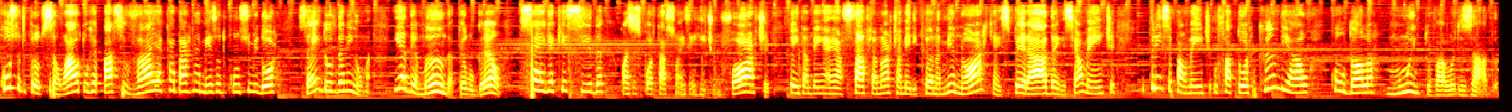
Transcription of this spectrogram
Custo de produção alto, o repasse vai acabar na mesa do consumidor, sem dúvida nenhuma. E a demanda pelo grão segue aquecida, com as exportações em ritmo forte. Tem também a safra norte-americana menor que a esperada inicialmente, e principalmente o fator cambial com o dólar muito valorizado.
